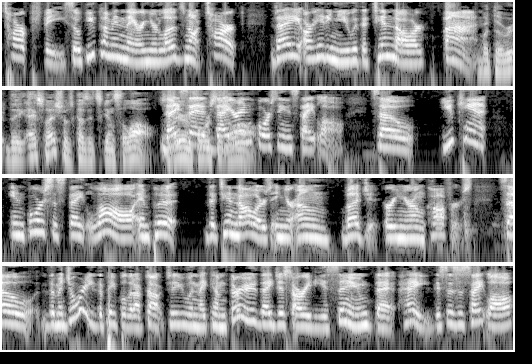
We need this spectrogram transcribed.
tarp fee. So if you come in there and your load's not tarped, they are hitting you with a ten dollar fine. But the the explanation was because it's against the law. So they they're said enforcing they are law. enforcing state law. So you can't enforce a state law and put the ten dollars in your own budget or in your own coffers. So the majority of the people that I've talked to when they come through, they just already assumed that, hey, this is a state law.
